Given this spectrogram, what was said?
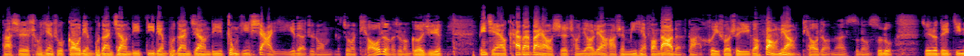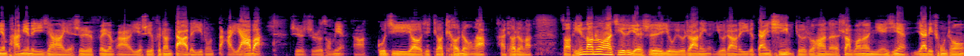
它，是呈现出高点不断降低，低点不断降低，重心下移的这种这种调整的这种格局，并且要开盘半小时成交量哈是明显放大的，啊，可以说是一个放量调整的四种思路，所以说对今天盘面的影响啊也是非常啊也是有非常大的一种打压吧，这是指数层面啊，估计要去调调整了啊调整了，早评当中啊其实也是有有这样的有这样的一个担心，就是说话呢上方的年线压力重重。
